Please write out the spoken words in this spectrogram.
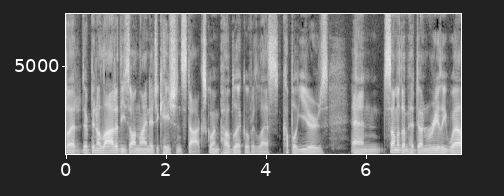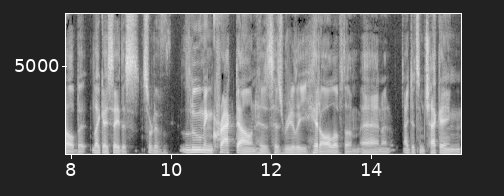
but there have been a lot of these online education stocks going public over the last couple years and some of them had done really well but like i say this sort of looming crackdown has has really hit all of them and i did some checking.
